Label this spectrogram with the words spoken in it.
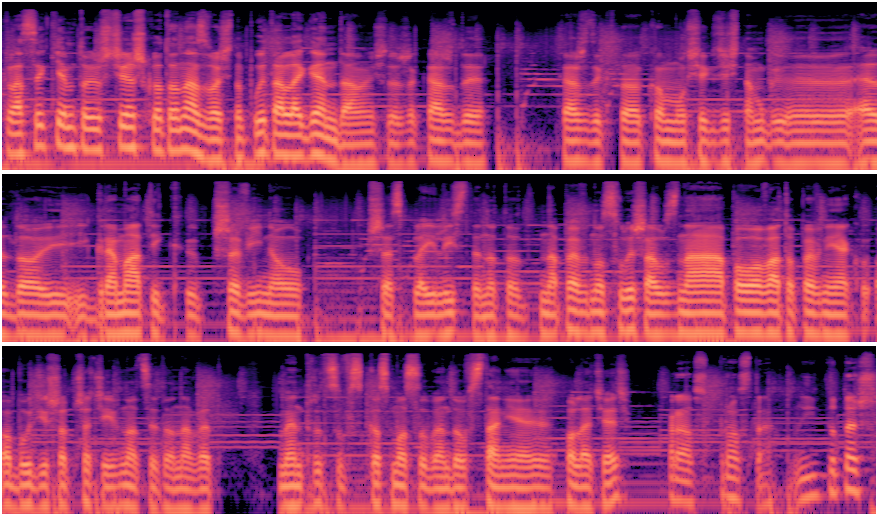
klasykiem to już ciężko to nazwać. No płyta legenda. Myślę, że każdy, każdy kto komu się gdzieś tam Eldo i, i Grammatic przewinął przez playlistę, no to na pewno słyszał, zna połowa, to pewnie jak obudzisz o trzeciej w nocy, to nawet mędrców z kosmosu będą w stanie polecieć. Prost, proste. I to też y,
